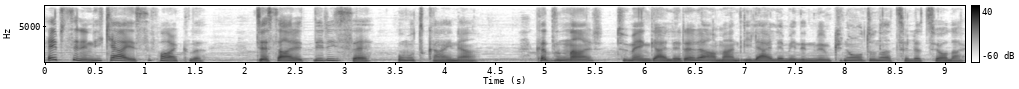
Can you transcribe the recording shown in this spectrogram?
Hepsinin hikayesi farklı. Cesaretleri ise umut kaynağı. Kadınlar tüm engellere rağmen ilerlemenin mümkün olduğunu hatırlatıyorlar.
